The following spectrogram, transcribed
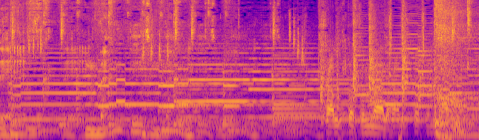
Memphis. Memphis. Memphis.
